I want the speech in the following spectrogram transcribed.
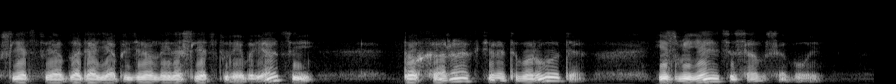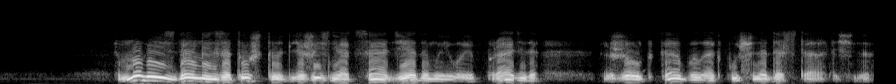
вследствие обладания определенной наследственной вариацией, то характер этого рода изменяется сам собой. Многое из данных за то, что для жизни отца, деда моего и прадеда желтка было отпущено достаточно.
